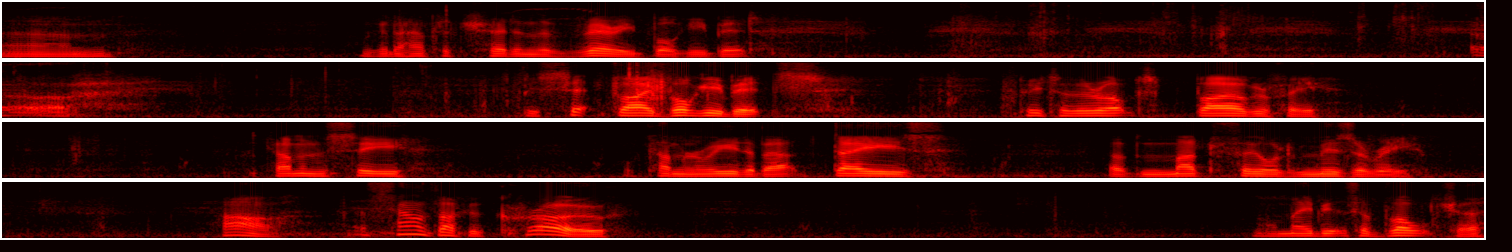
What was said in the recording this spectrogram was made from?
um, I'm going to have to tread in the very boggy bit. Oh. Beset by boggy bits. Peter the Rock's biography. Come and see, or come and read about days of mud-filled misery. Ah, that sounds like a crow. Or maybe it's a vulture.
